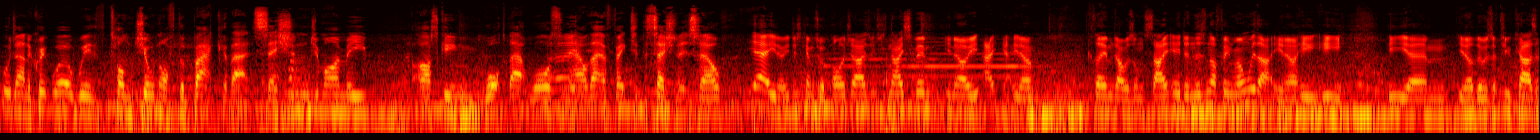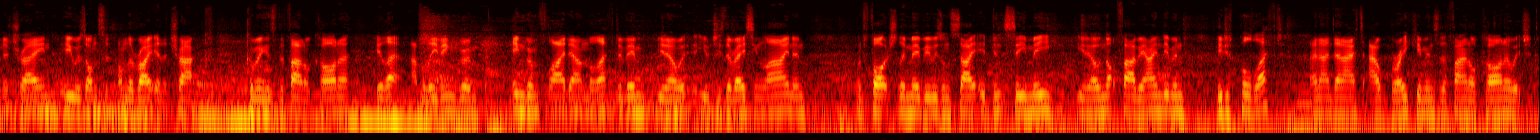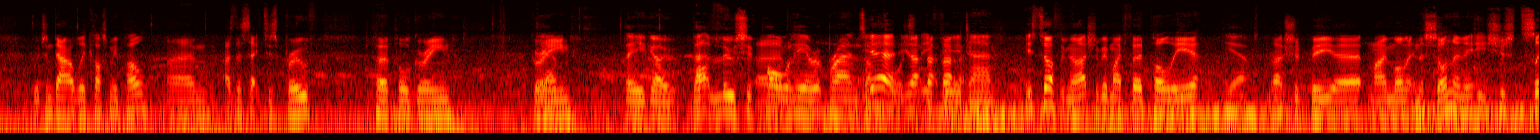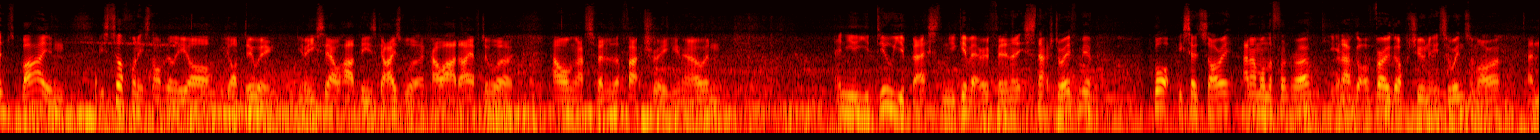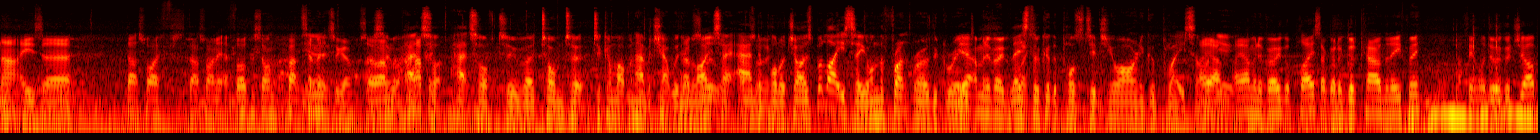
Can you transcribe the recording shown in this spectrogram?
Well, a quick word with Tom Chilton off the back of that session. Do you mind me asking what that was and how that affected the session itself? Yeah, you know, he just came to apologise, which is nice of him. You know, he, I, you know, claimed I was unsighted, and there's nothing wrong with that. You know, he, he, he um, you know, there was a few cars in a train. He was on to, on the right of the track, coming into the final corner. He let, I believe, Ingram Ingram fly down the left of him. You know, which is the racing line, and unfortunately, maybe he was unsighted, didn't see me. You know, not far behind him, and he just pulled left, mm. and then I had to outbrake him into the final corner, which, which undoubtedly cost me pole, um, as the sectors prove. Purple, green, green. Yep. There you go. That Off. elusive pole um, here at Brands, unfortunately, yeah, that, that, for you, Dan. It's tough. You know, that should be my third pole of the year. Yeah. That should be uh, my moment in the sun, and it, it, just slips by. And it's tough when it's not really your your doing. You know, you see how hard these guys work, how hard I have to work, how long I have to spend at the factory. You know, and and you, you do your best and you give it everything, and then it's snatched away from you. But he said sorry, and I'm on the front row, yeah. and I've got a very good opportunity to win tomorrow, and that is. Uh, that's why that's why I need to focus on about 10 yeah. minutes ago. So, I'm, hats, happy. hats off to uh, Tom to, to come up and have a chat with him, like say, and apologise. But like you say, on the front row of the grid, yeah, I'm in a very good let's place. look at the positives. You are in a good place, I am. you? I am in a very good place. I've got a good car underneath me. I think we'll do a good job.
